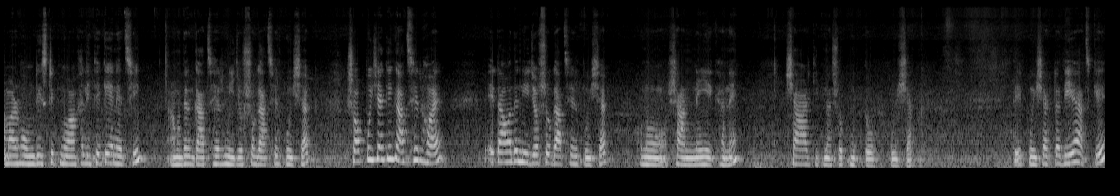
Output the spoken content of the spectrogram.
আমার হোম ডিস্ট্রিক্ট নোয়াখালী থেকে এনেছি। আমাদের গাছের নিজস্ব গাছের পুঁই শাক। সব পুঁই শাকই গাছের হয় এটা আমাদের নিজস্ব গাছের পুঁইশাক। কোনো সার নেই এখানে। সার, কীটনাশক মুক্ত পুঁইশাক। তো এই পুঁইশাকটা দিয়ে আজকে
